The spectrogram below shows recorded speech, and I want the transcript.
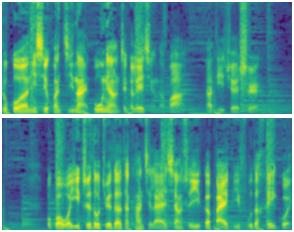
如果你喜欢挤奶姑娘这个类型的话，那的确是。不过我一直都觉得她看起来像是一个白皮肤的黑鬼。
